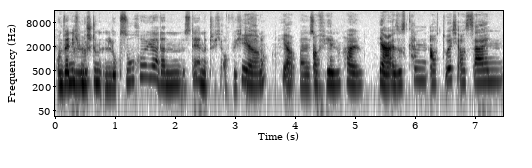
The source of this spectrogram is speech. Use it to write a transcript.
Und wenn ich einen Mhm. bestimmten Look suche, ja, dann ist der natürlich auch wichtig. Ja, Ne? ja, Also. auf jeden Fall. Ja, also es kann auch durchaus sein,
